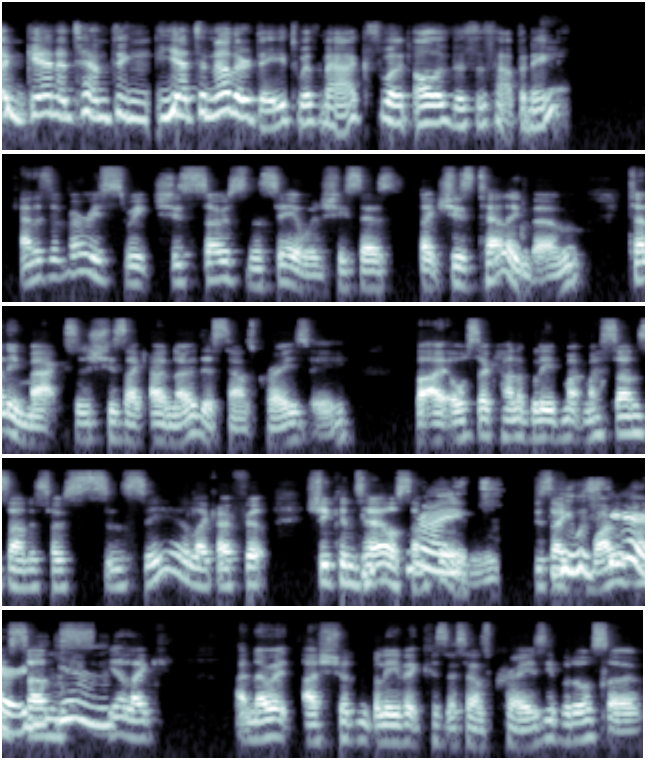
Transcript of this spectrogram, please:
again attempting yet another date with Max when all of this is happening. and it's a very sweet. She's so sincere when she says, like, she's telling them, telling Max, and she's like, "I know this sounds crazy." But I also kind of believe my, my son sounded so sincere. Like I feel she can tell something. Right. She's He was why scared, son's yeah. yeah, like I know it I shouldn't believe it because it sounds crazy, but also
